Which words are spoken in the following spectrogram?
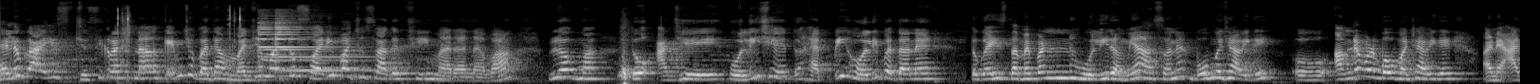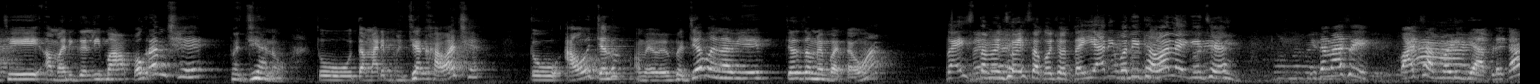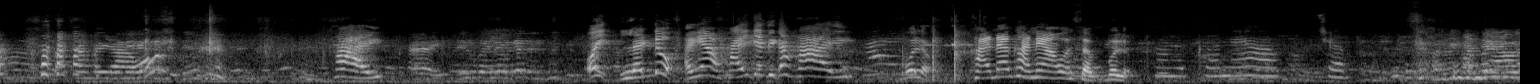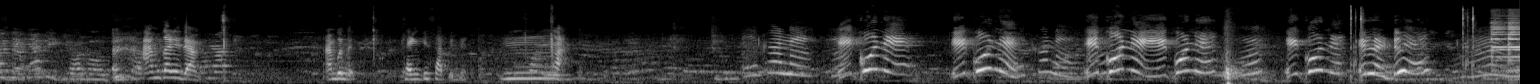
Hello guys જય શ્રી કૃષ્ણ. કેમ છો બધા? મજામાં? તો ફરી પાછું સ્વાગત છે મારા નવા બ્લોગમાં તો આજે હોલી છે તો હેપી હોલી બધાને. તો ગાઈસ તમે પણ હોલી રમ્યા હશો ને? બહુ મજા આવી ગઈ. ઓ, અમને પણ બહુ મજા આવી ગઈ. અને આજે અમારી ગલીમાં પ્રોગ્રામ છે ભજીયાનો. તો તમારે ભજીયા ખાવા છે. તો આવો ચલો અમે હવે ભજીયા બનાવીએ. ચલો તમને બતાવો હા. ગાઈસ તમે જોઈ શકો છો તૈયારી બધી થવા લાગી છે. તમારે પાછા મળી ગયા આપણે કા? હાય ઓય લડ્ડુ અહીંયા હાય કેતી કા? હાય બોલો. ખાના ખાને આવો સબ બોલો. આમ કરી દે આમ. આમ કરી દે. થેન્ક યુ આપી દે. એકોને એ કોને એ કોને? એ કોને? એ કોને? એ કોને? એ લડ્ડુ હે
